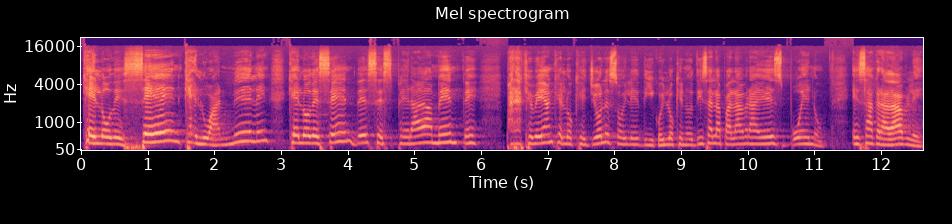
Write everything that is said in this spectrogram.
que lo deseen, que lo anhelen, que lo deseen desesperadamente, para que vean que lo que yo les hoy les digo y lo que nos dice la palabra es bueno, es agradable,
